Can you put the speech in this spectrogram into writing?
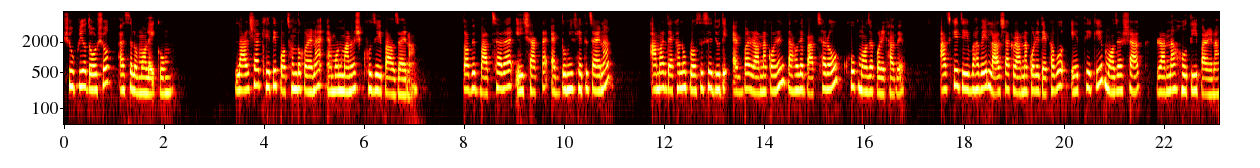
সুপ্রিয় দর্শক, আসসালামু আলাইকুম। লাল শাক খেতে পছন্দ করে না এমন মানুষ খুঁজেই পাওয়া যায় না। তবে বাচ্চারা এই শাকটা একদমই খেতে চায় না। আমার দেখানো প্রসেসে যদি একবার রান্না করেন, তাহলে বাচ্চারাও খুব মজা করে খাবে। আজকে যেভাবে লাল শাক রান্না করে দেখাবো, এর থেকে মজার শাক রান্না হতেই পারে না।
